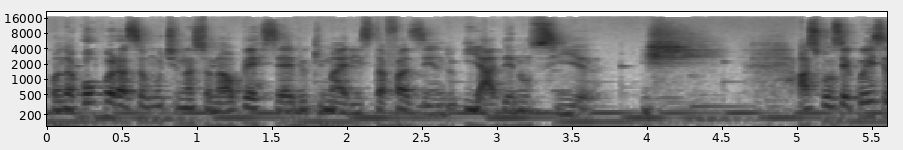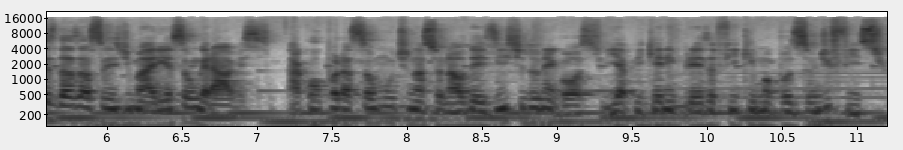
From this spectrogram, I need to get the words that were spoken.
quando a corporação multinacional percebe o que Maria está fazendo e a denuncia. Ixi. As consequências das ações de Maria são graves. A corporação multinacional desiste do negócio e a pequena empresa fica em uma posição difícil.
